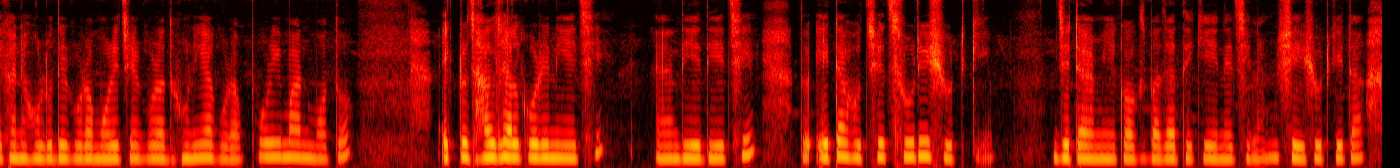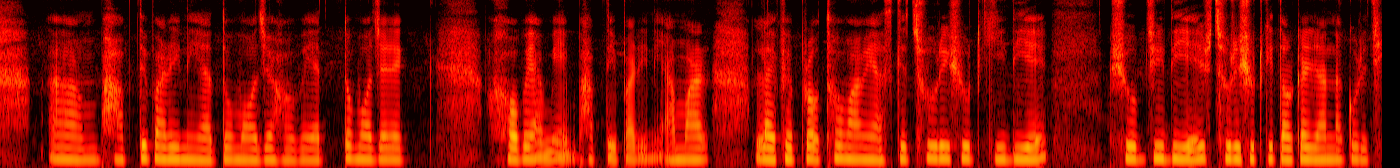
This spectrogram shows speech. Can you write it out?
এখানে হলুদের গুঁড়া, মরিচের গুঁড়া, ধনিয়া গুঁড়া, পরিমাণ মতো একটু ঝাল ঝাল করে নিয়েছি দিয়ে দিয়েছি। তো এটা হচ্ছে ছুরি শুটকি, যেটা আমি কক্সবাজার থেকে এনেছিলাম। সেই শুটকিটা ভাবতে পারিনি এত মজা হবে, এত মজার এক হবে আমি ভাবতে পারিনি। আমার লাইফে প্রথম আমি আজকে ছুরি শুটকি দিয়ে, সবজি দিয়ে ছুরি শুটকি তরকারি রান্না করেছি।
